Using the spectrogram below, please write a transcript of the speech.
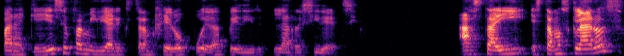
para que ese familiar extranjero pueda pedir la residencia. ¿Hasta ahí estamos claros?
